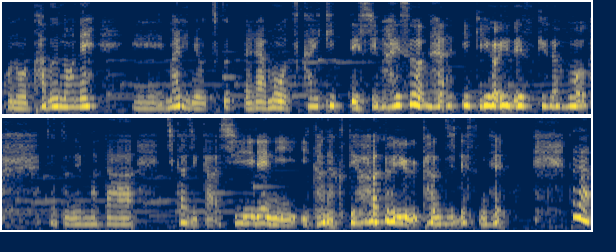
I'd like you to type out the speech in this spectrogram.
この株のね、えー、マリネを作ったらもう使い切ってしまいそうな勢いですけども、ちょっとね、また近々仕入れに行かなくてはという感じですね。ただ、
